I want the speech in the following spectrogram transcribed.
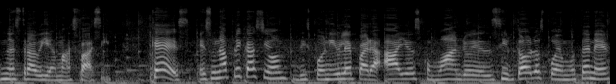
nuestra vida más fácil. ¿Qué es? Es una aplicación disponible para iOS como Android, es decir, todos los podemos tener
